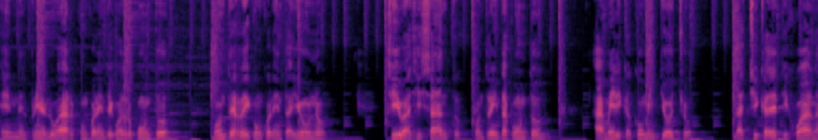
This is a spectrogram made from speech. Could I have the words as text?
en el primer lugar con 44 puntos. Monterrey con 41. Chivas y Santos con 30 puntos. América con 28. La chica de Tijuana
